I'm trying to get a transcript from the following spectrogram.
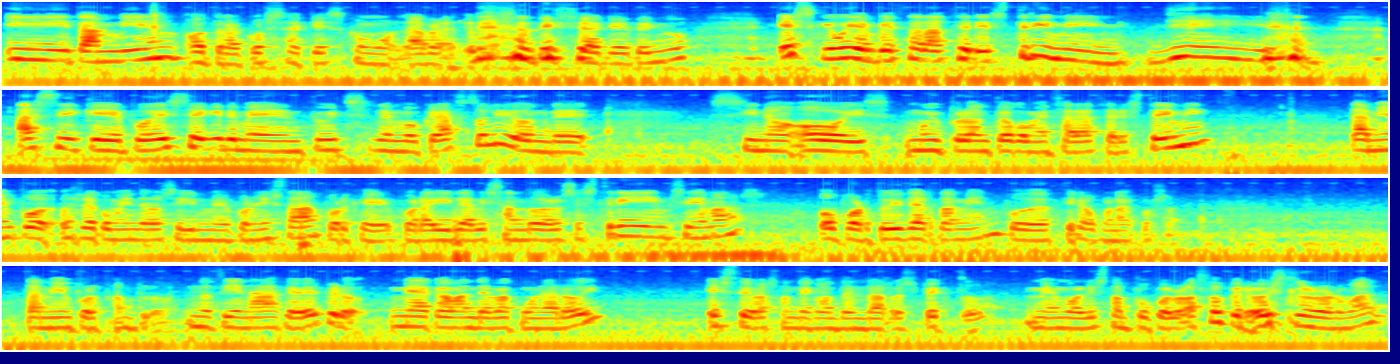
y también otra cosa que es como la gran noticia que tengo es que voy a empezar a hacer streaming. ¡Yay! Así que podéis seguirme en Twitch Democraftoli donde si no oís muy pronto comenzaré a hacer streaming. También os recomiendo seguirme por Instagram porque por ahí le avisando de los streams y demás. O por Twitter también puedo decir alguna cosa. También, por ejemplo, no tiene nada que ver, pero me acaban de vacunar hoy. Estoy bastante contenta al respecto. Me molesta un poco el brazo, pero es lo normal.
